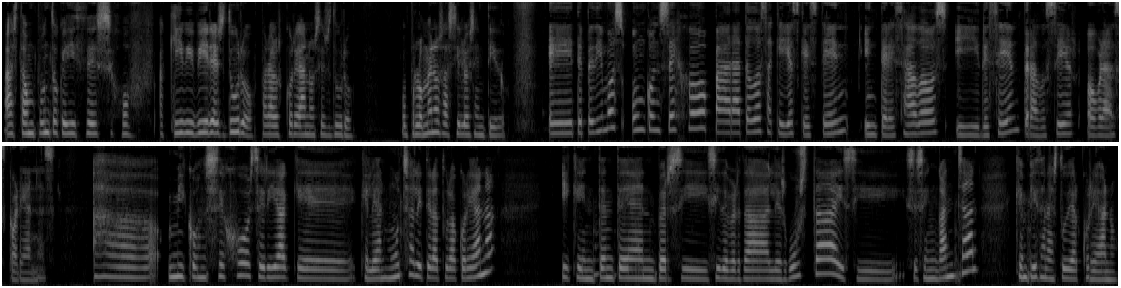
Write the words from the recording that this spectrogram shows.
hasta un punto que dices, aquí vivir es duro, para los coreanos es duro, o por lo menos así lo he sentido. Eh, te pedimos un consejo para todos aquellos que estén interesados y deseen traducir obras coreanas. Ah, mi consejo sería que, lean mucha literatura coreana y que intenten ver si, si de verdad les gusta y si, si se enganchan, que empiecen a estudiar coreano,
